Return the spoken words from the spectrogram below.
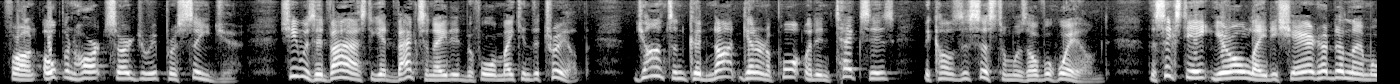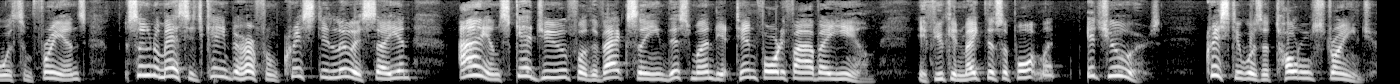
for an open heart surgery procedure. She was advised to get vaccinated before making the trip. Johnson could not get an appointment in Texas because the system was overwhelmed. The 68 year old lady shared her dilemma with some friends. Soon a message came to her from Christy Lewis saying, I am scheduled for the vaccine this Monday at 10:45 a.m. If you can make this appointment, it's yours. Christy was a total stranger.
